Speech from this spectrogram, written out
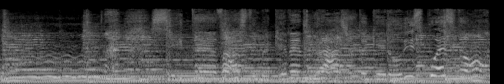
Mm, Si te vas, dime que vendrás, yo te quiero dispuesto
